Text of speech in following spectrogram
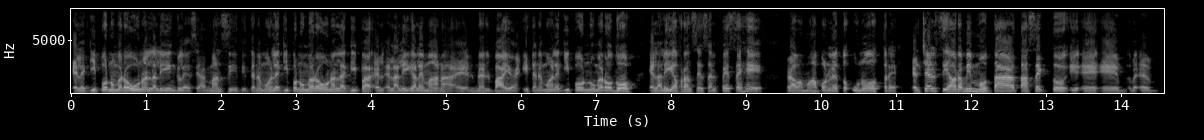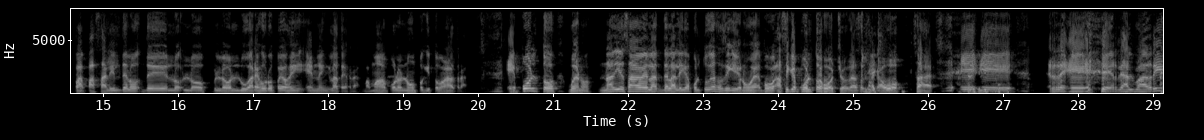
el equipo número uno en la liga inglesa, el Man City. Tenemos el equipo número uno en la, equipa, en, la liga alemana, el, el, Bayern. Y tenemos el equipo número dos en la liga francesa, el PSG. Vamos a poner esto 1, 2, 3. El Chelsea ahora mismo está, está sexto eh, eh, eh, para salir de, de los lugares europeos en, la Inglaterra. Vamos a ponernos un poquito más atrás. Porto, bueno, nadie sabe de la liga portuguesa, así que yo no voy a, así que Porto es 8, se acabó. O sea, eh, Real Madrid,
